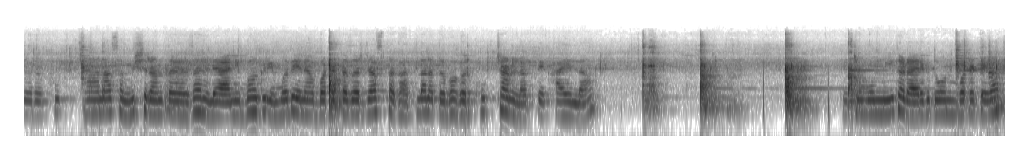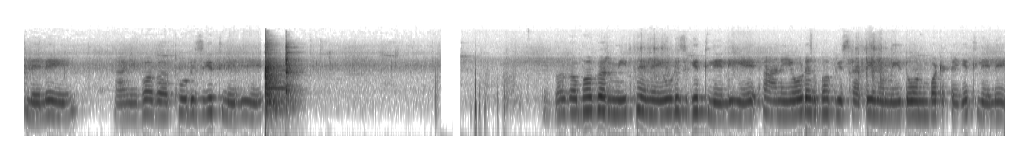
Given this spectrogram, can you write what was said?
तर खूप छान असं मिश्रण तयार झालेलं आहे. आणि भगरीमध्ये ना बटाटा जर जास्त घातला ना तर भगर खूप छान लागते खायला. त्याच्यामुळे मी इथं डायरेक्ट दोन बटाटे घातलेले आणि भगर थोडीच घेतलेली आहे. बघा भगर मी इथे ना एवढीच घेतलेली आहे आणि एवढ्याच भगरीसाठी ना मी दोन बटाटे घेतलेले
